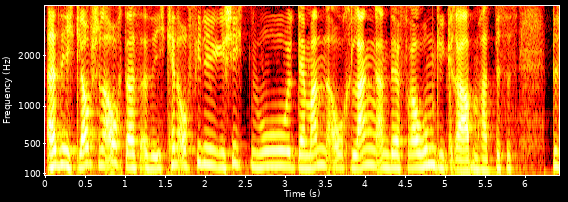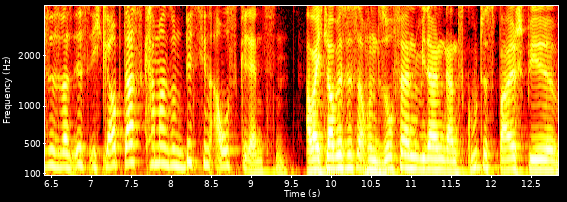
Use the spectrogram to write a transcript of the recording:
Also ich glaube schon auch, dass, also ich kenne auch viele Geschichten, wo der Mann auch lang an der Frau rumgegraben hat, bis es, bis es was ist. Ich glaube, das kann man so ein bisschen ausgrenzen. Aber ich glaube, es ist auch insofern wieder ein ganz gutes Beispiel,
